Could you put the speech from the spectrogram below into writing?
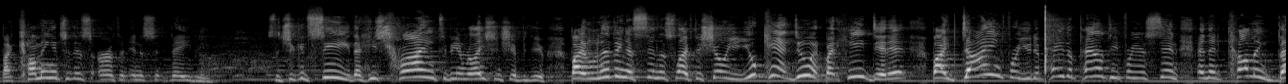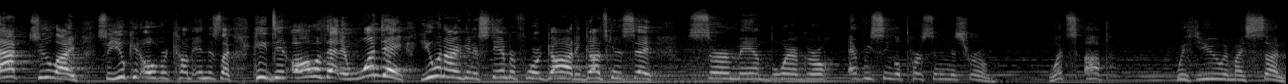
By coming into this earth, an innocent baby, so that you can see that He's trying to be in relationship with you by living a sinless life to show you you can't do it, but He did it by dying for you to pay the penalty for your sin and then coming back to life so you can overcome in this life. He did all of that. And one day, you and I are going to stand before God, and God's going to say, Sir, man, boy, or girl, every single person in this room, what's up with you and my son?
